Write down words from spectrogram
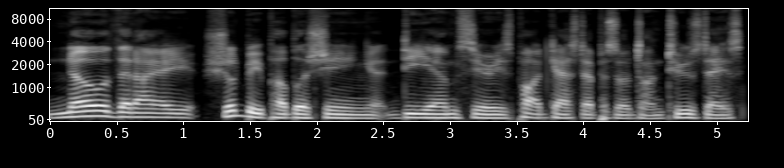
know that I should be publishing DM series podcast episodes on Tuesdays.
